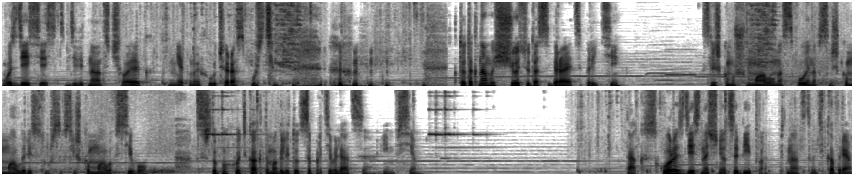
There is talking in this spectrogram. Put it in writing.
Вот здесь есть 19 человек. Нет, мы их лучше распустим. Кто-то к нам еще сюда собирается прийти. Слишком уж мало у нас воинов, слишком мало ресурсов, слишком мало всего. Чтобы мы хоть как-то могли тут сопротивляться им всем. Так, скоро здесь начнется битва, 15 декабря.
